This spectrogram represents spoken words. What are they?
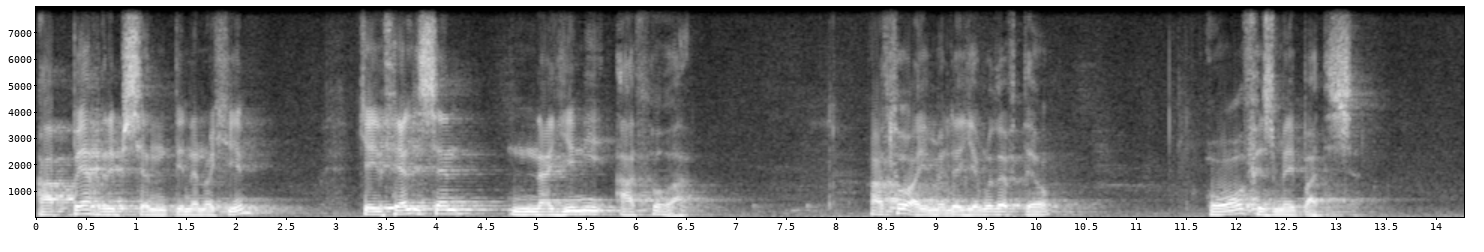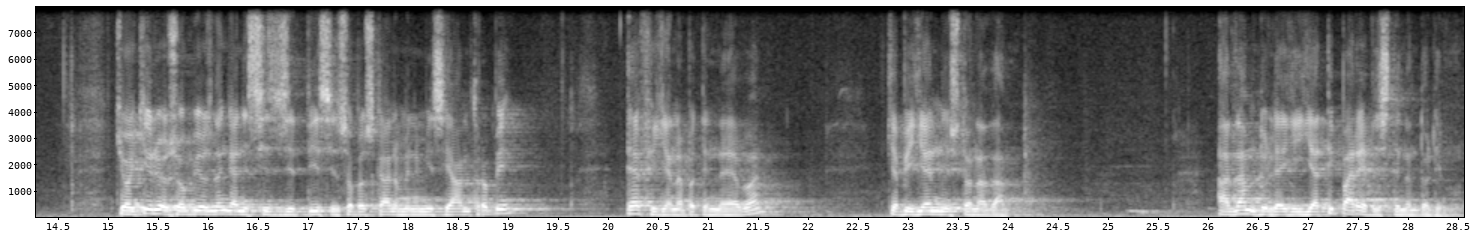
απέρριψεν την ενοχή και θέλησε να γίνει αθώα. Αθώα είμαι λέγει εγώ δεν φταίω. Ο όφης με υπάτησε. Και ο Κύριος ο οποίος δεν κάνει συζητήσεις όπως κάνουμε εμείς οι άνθρωποι έφυγε από την Εύα και πηγαίνει στον Αδάμ. Αδάμ του λέγει γιατί παρεύεις την εντολή μου;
